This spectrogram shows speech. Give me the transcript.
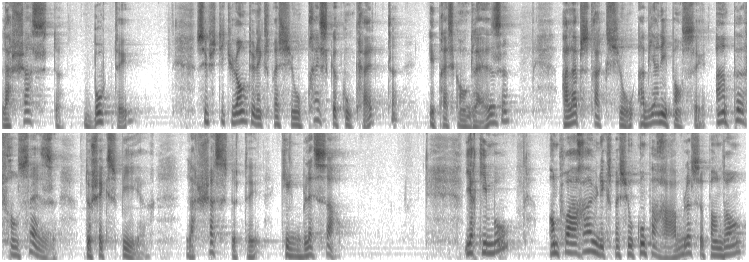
la chaste beauté, substituant une expression presque concrète et presque anglaise à l'abstraction, à bien y penser, un peu française de Shakespeare, la chasteté qu'il blessa. Iachimo emploiera une expression comparable, cependant,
